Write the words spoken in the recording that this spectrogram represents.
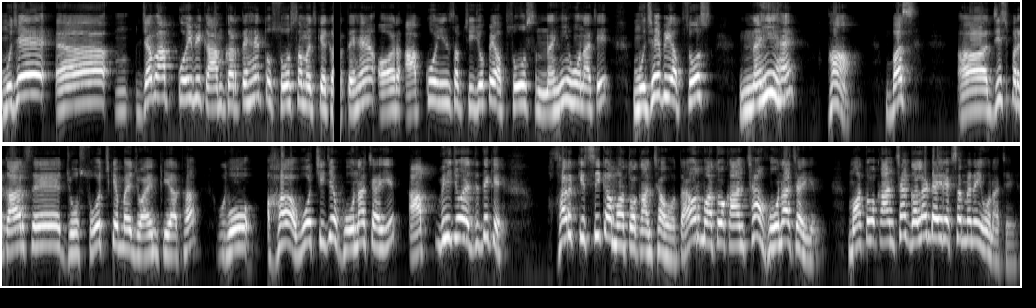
मुझे जब आप कोई भी काम करते हैं तो सोच समझ के करते हैं और आपको इन सब चीज़ों पे अफसोस नहीं होना चाहिए। मुझे भी अफसोस नहीं है। हाँ बस जिस प्रकार से जो सोच के मैं ज्वाइन किया था वो, वो हाँ वो चीज़ें होना चाहिए। आप भी जो है देखिए हर किसी का महत्वाकांक्षा होता है और महत्वाकांक्षा होना चाहिए। महत्वाकांक्षा गलत डायरेक्शन में नहीं होना चाहिए।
